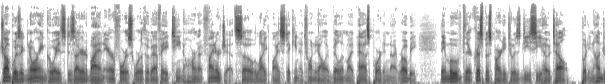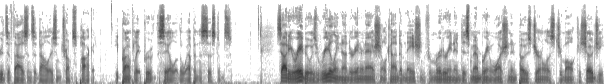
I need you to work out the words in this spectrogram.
Trump was ignoring Kuwait's desire to buy an Air Force worth of F 18 Hornet fighter jets, so, like my sticking a $20 bill in my passport in Nairobi, they moved their Christmas party to his D.C. hotel, putting hundreds of thousands of dollars in Trump's pocket. He promptly approved the sale of the weapons systems. Saudi Arabia was reeling under international condemnation for murdering and dismembering Washington Post journalist Jamal Khashoggi,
